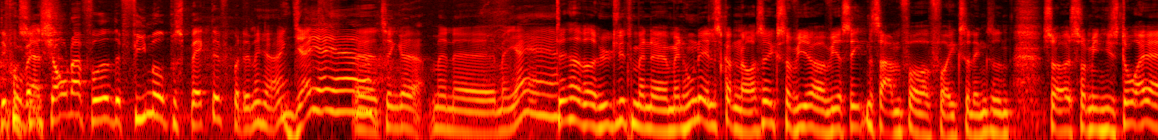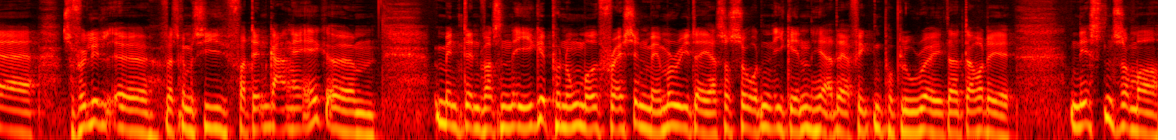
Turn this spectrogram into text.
Det kunne præcis. være sjovt at have fået the female perspective på denne her, ikke? Ja, ja, ja. Øh, tænker jeg. Men, øh, men ja, ja, ja. Det havde været hyggeligt, men, øh, men hun elsker den også, ikke? så vi har, vi har set den sammen for, for ikke så længe siden. Så, så min historie er selvfølgelig, øh, hvad skal man sige, fra den gang af, ikke? Øhm, men den var sådan ikke på nogen måde fresh in memory, da jeg så så den igen her, da jeg fik den på Blu-ray. Der, der var det næsten som at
